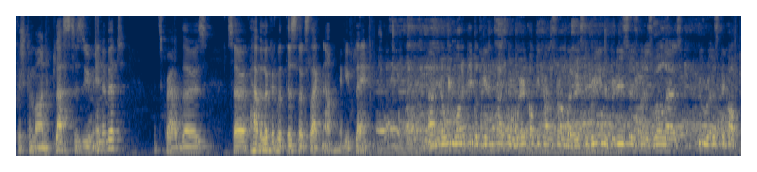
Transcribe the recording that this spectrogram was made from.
push Command plus to zoom in a bit. Let's grab those. So have a look at what this looks like now if you play. Uh, you know, we wanted people to get in touch with where coffee comes from, whether it's the green, the producers, but as well as who roasts the coffee.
